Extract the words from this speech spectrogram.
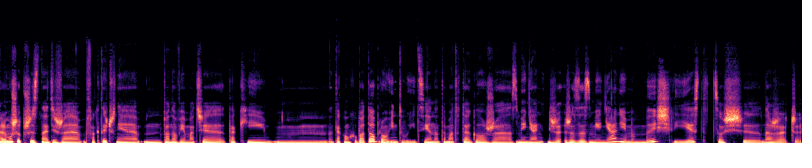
Ale muszę przyznać, że faktycznie mm, panowie macie taki, mm, taką chyba dobrą intuicję na temat tego, że, zmienia, że, że ze zmienianiem myśli jest coś y, na rzeczy.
